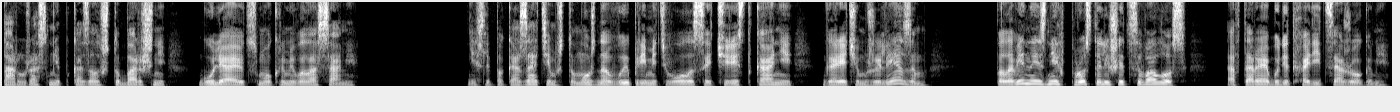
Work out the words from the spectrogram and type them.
Пару раз мне показалось, что барышни гуляют с мокрыми волосами. Если показать им, что можно выпрямить волосы через ткани горячим железом, половина из них просто лишится волос — а вторая будет ходить с ожогами.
